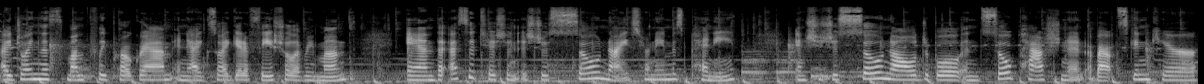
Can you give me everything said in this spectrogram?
I joined this monthly program, and I, so I get a facial every month. And the esthetician is just so nice. Her name is Penny, and she's just so knowledgeable and so passionate about skincare.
